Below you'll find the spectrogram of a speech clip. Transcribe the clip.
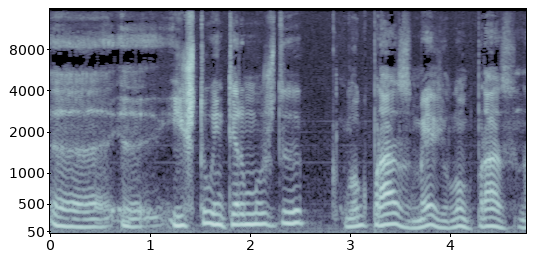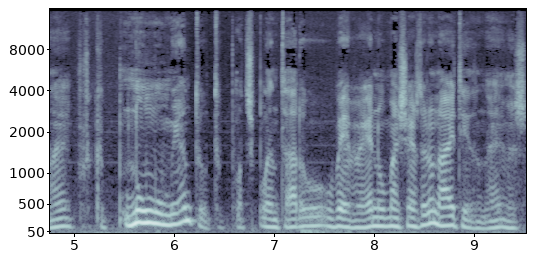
Uh, isto em termos de longo prazo, médio, longo prazo, não é? Porque num momento tu podes plantar o, o bebê no Manchester United, não é? Mas,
